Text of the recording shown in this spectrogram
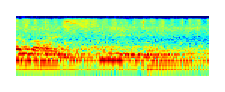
twilight sea.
